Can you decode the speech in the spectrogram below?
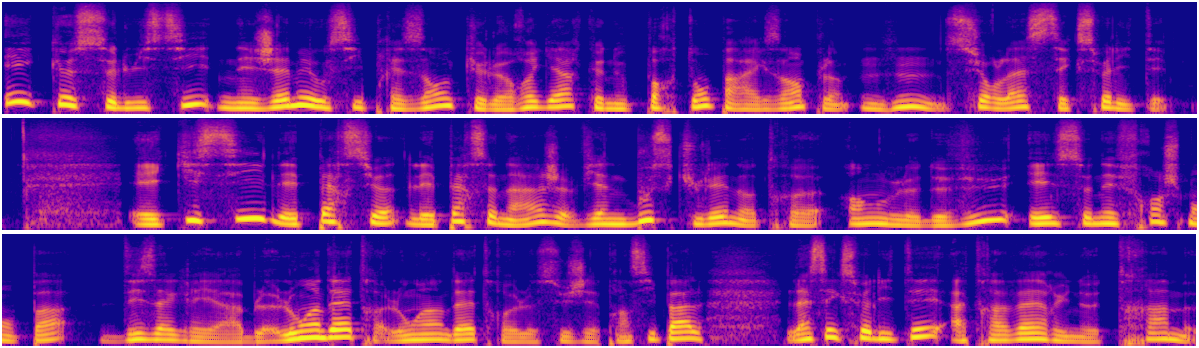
et que celui-ci n'est jamais aussi présent que le regard que nous portons par exemple mhm, sur la sexualité. Et qu'ici les, personnages viennent bousculer notre angle de vue et ce n'est franchement pas désagréable. Loin d'être, loin d'être le sujet principal, la sexualité à travers une trame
